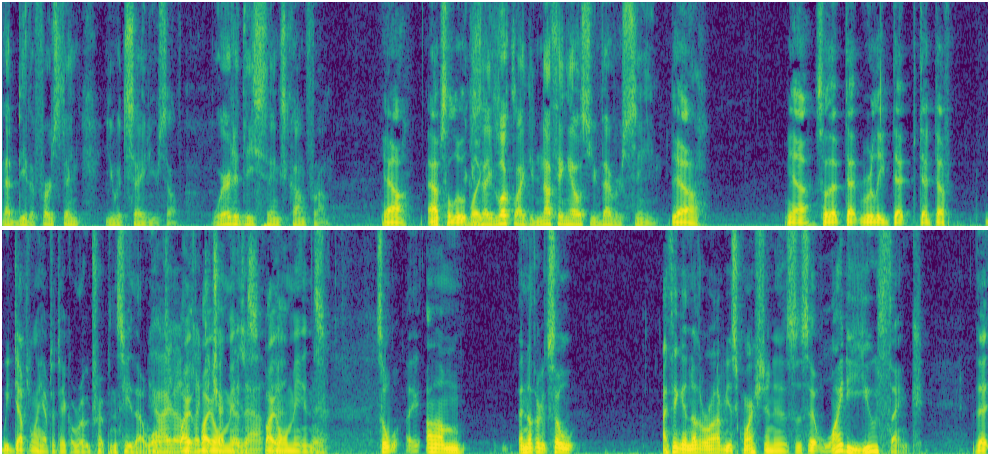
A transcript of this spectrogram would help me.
That'd be the first thing you would say to yourself. Where did these things come from? Yeah. Absolutely. Because they look like nothing else you've ever seen. Yeah, yeah. So that that really that that def, we definitely have to take a road trip and see that. Walt. Yeah, I'd- I'd by like by to all check those means, out. by Yeah, all means. yeah. So, um, another so, I think another obvious question is is that why do you think that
